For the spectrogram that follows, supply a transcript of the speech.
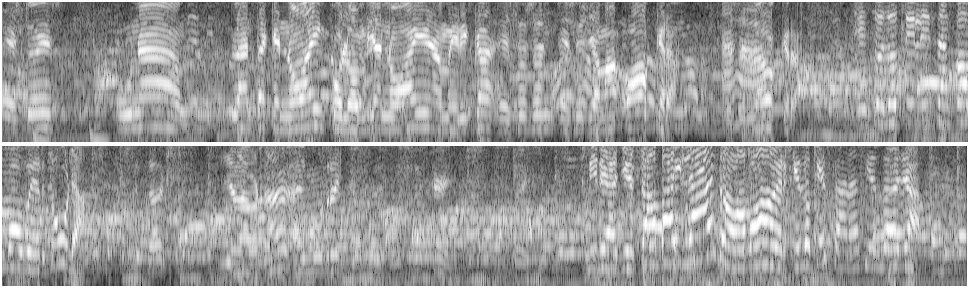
Esto es una planta que no hay en Colombia, no hay en América, eso, son, eso se llama ocra, esa es la ocra. Eso lo utilizan como verdura. Exacto, y la verdad es muy rico, Mire, allí están bailando, vamos a ver qué es lo que están haciendo allá.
